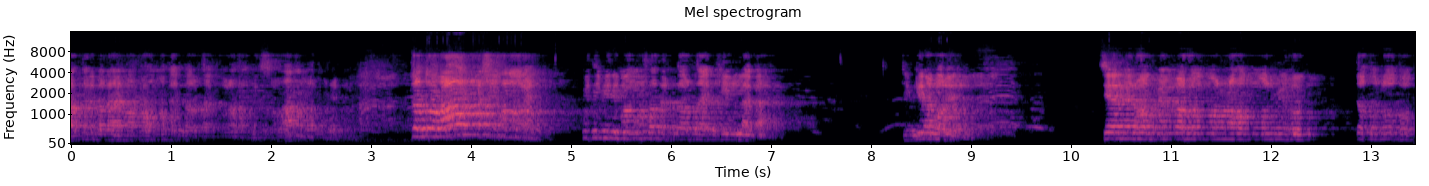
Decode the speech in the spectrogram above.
রাতের বেলায় আমার রহমতের দরজা খোলা থাকে, সুবহানাল্লাহ বলেন যত রাত বেশি হয় পৃথিবীর মানুষ তাদের দরজায় খিল লাগায়। ঠিক কিনা বলেন? চেয়ারম্যান হোক, মেম্বার হোক মরনা হোক, মন্ত্রী হোক, যত লোক হোক,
